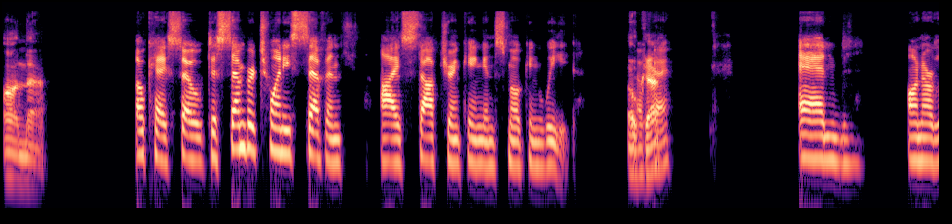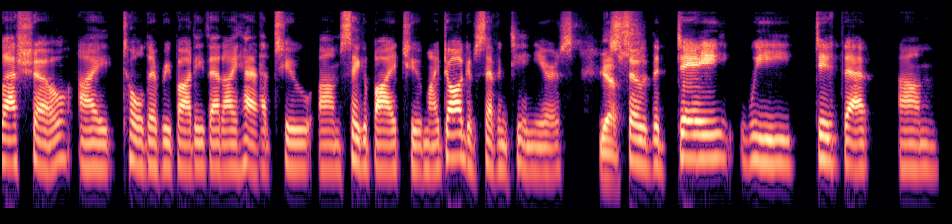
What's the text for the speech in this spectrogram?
on that? Okay, so December 27th, I stopped drinking and smoking weed. Okay. okay? And on our last show, I told everybody that I had to um, say goodbye to my dog of 17 years. Yes. So the day we did that, um,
